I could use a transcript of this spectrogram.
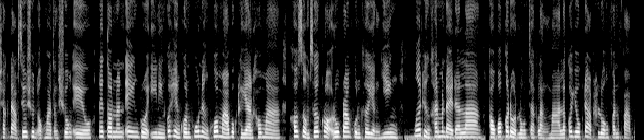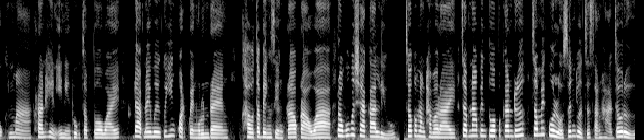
ชักดาบซิ่วชุนออกมาจากช่วงเอว ในตอนนั้นเองรัวอีนิงก็เห็นคนผู้หนึ่งควบม้าบกทะยานเข้ามา เขาสวมเสื้อเกราะรูปร่างคุ้นเคยอย่างยิ่ง เมื่อถึงขั้นบันไดด้านล่าง เขาก็กระโดดลงจากหลังม้าแล้วก็ยกดาบทะลวงฟันฝ่าบุกขึ้นมา ครั้นเห็นอีนิงถูกจับตัวไว้ ดาบในมือก็ยิ่งกวัดแกว่งรุนแรง เขาตะเบงเสียงกล้าวกล่าวว่ารองผู้บัญชาการหลิว เจ้ากำลังทำอะไร จับนางเป็นตัวประกันหรือ เจ้าไม่กลัวโหลเซินหยวนจะสังหารเจ้าหรือ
